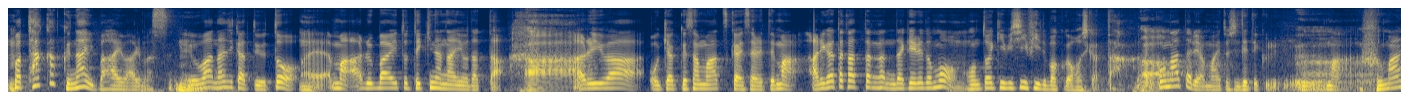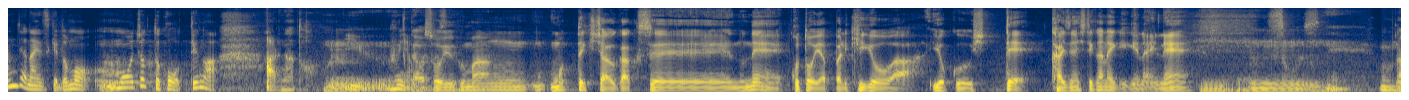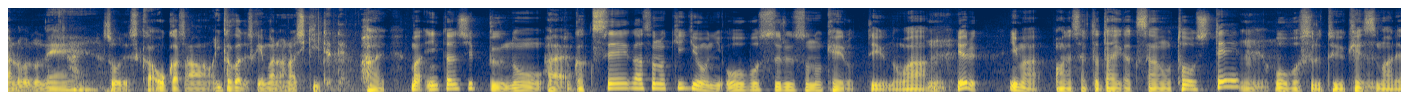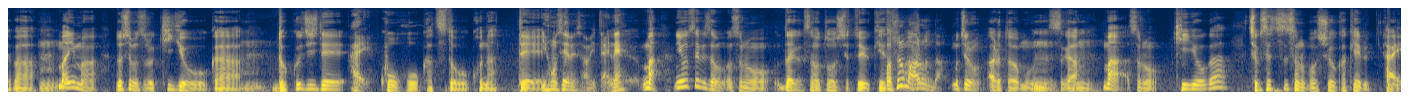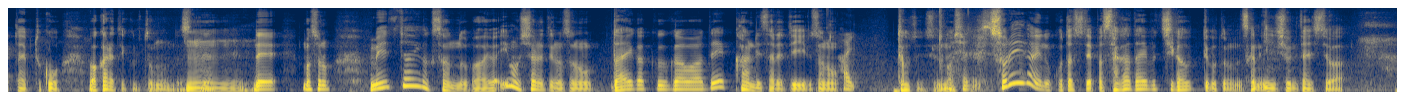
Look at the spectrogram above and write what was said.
まあ、高くない場合はあります。うん、は何かというと、うん、えー、まあ、アルバイト的な内容だった。あるいは、お客様扱いされて、まあ、ありがたかったんだけれども、うん、本当は厳しいフィードバックが欲しかった。このあたりは毎年出てくる。まあ、不満じゃないですけども、もうちょっとこうっていうのはあるなというふうに思います。だからそういう不満持ってきちゃう学生のね、ことをやっぱり企業はよく知って、改善していかなきゃいけないね。うん、そうですね。なるほどね、はい、そうですか、岡さん、いかがですか、今の話聞いてて。はい。まあ、インターンシップの、はい、学生がその企業に応募するその経路っていうのは、うん、いわゆる今お話しされた大学さんを通して応募するというケースもあれば、まあ今、どうしてもその企業が独自で広報活動を行って、日本生命さんみたいね。まあ、日本生命さんはその大学さんを通してというケースもそれもあるんだ。もちろんあるとは思うんですが、まあ、その企業が直接その募集をかけるタイプとこう分かれてくると思うんですね。で、まあその明治大学さんの場合は今おっしゃられているのはその大学側で管理されているその、はいってことですよね。それ以外の子たちとやっぱ差がだいぶ違うってことなんですかね、印象に対しては。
